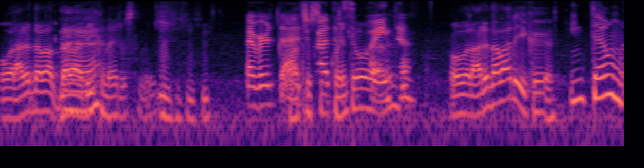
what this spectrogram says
Horário da, da É. larica, né? Justamente. É verdade, 4,50 é o 4,50. Horário da larica. Então,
